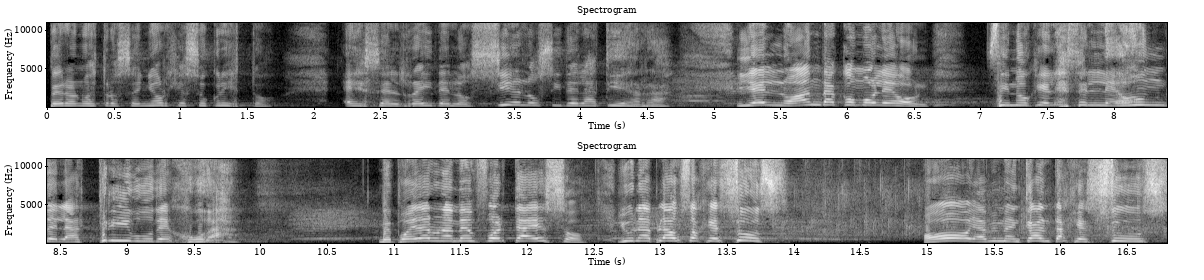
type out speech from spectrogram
Pero nuestro Señor Jesucristo es el Rey de los cielos y de la tierra. Y Él no anda como león, sino que Él es el león de la tribu de Judá. ¿Me puede dar un amén fuerte a eso? Y un aplauso a Jesús. Oh, a mí me encanta Jesús.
